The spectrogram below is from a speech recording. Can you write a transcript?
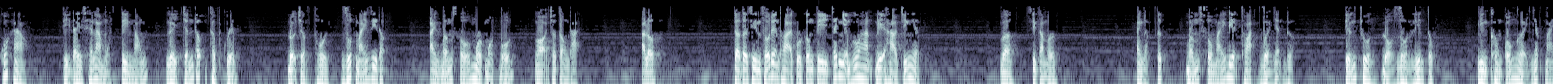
Quốc Hào, thì đây sẽ là một tin nóng gây chấn động thập quyến. Đội trưởng Thôi rút máy di động. Anh bấm số 114 gọi cho tổng đài. Alo, cho tôi xin số điện thoại của công ty trách nhiệm hữu hạn Địa Hảo Chính nghiệp. Vâng, xin cảm ơn. Anh lập tức bấm số máy điện thoại vừa nhận được. Tiếng chuông đổ dồn liên tục, nhưng không có người nhấc máy.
